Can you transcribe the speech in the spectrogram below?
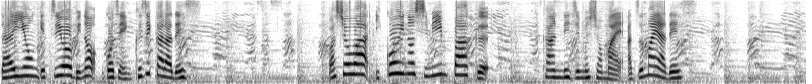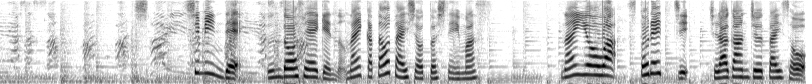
第4月曜日の午前9時からです。場所は憩いの市民パーク。管理事務所前東屋です。市民で運動制限のない方を対象としています。内容はストレッチチュラ眼中体操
